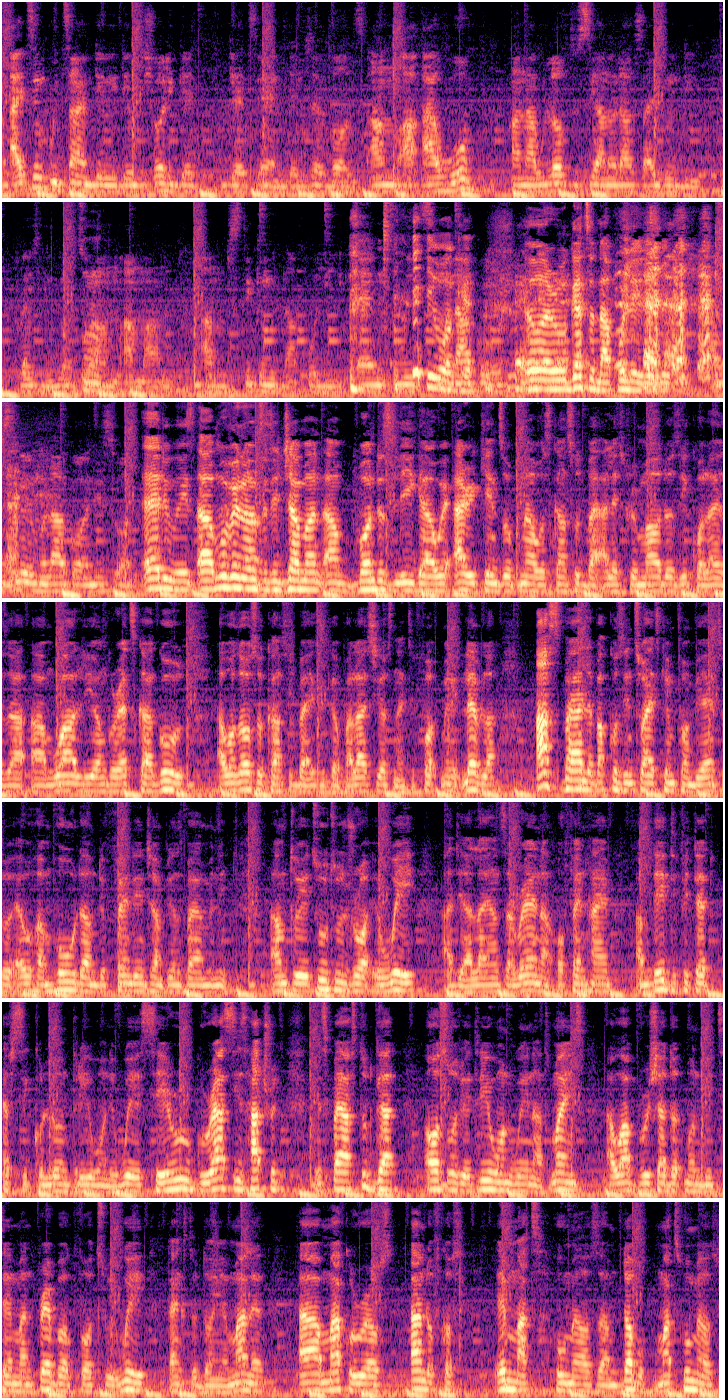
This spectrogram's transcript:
I think with time they will they will surely get get um, themselves but um I, I hope and I would love to see another side win the League One so Mm. I'm I'm I'm sticking with Napoli um, with Monaco Don't we'll get to Napoli in a bit. I'm sticking with Monaco on this one. Anyways, uh, moving on to the German um, Bundesliga, where Harry Kane's opener was cancelled by Alex Grimaldo's equalizer, um, while Leon Goretzka goal uh, was also cancelled by Exequiel Palacios 94th minute leveler. As Bayer Leverkusen twice came from behind to Elham hold um, defending champions Bayern Munich um, to a 2-2 draw away at the Allianz Arena, Hoffenheim. Um, they defeated FC Cologne 3-1 away. Serhou Guirassy's hat-trick inspired Stuttgart also to a 3-1 win at Mainz. Our Borussia Dortmund beat 10-man Freiburg 4-2 away thanks to Donyell Malen, uh, Marco Reus, and of course a Mats Hummels um, double. Mats Hummels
